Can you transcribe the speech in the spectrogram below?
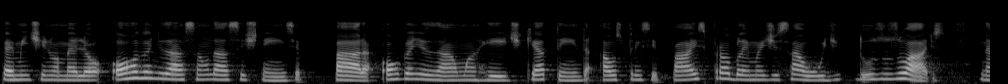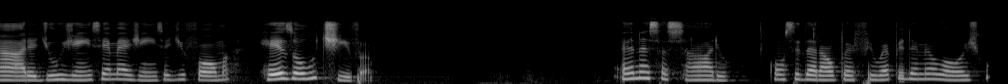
permitindo uma melhor organização da assistência para organizar uma rede que atenda aos principais problemas de saúde dos usuários na área de urgência e emergência de forma resolutiva. É necessário considerar o perfil epidemiológico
